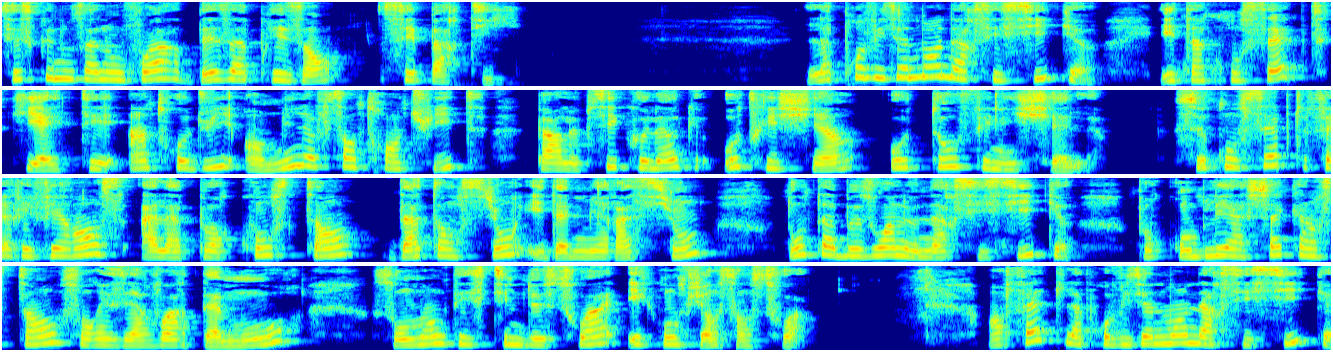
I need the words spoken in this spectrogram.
C'est ce que nous allons voir dès à présent. C'est parti. L'approvisionnement narcissique est un concept qui a été introduit en 1938 par le psychologue autrichien Otto Fenichel. Ce concept fait référence à l'apport constant d'attention et d'admiration dont a besoin le narcissique pour combler à chaque instant son réservoir d'amour, son manque d'estime de soi et confiance en soi. En fait, l'approvisionnement narcissique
